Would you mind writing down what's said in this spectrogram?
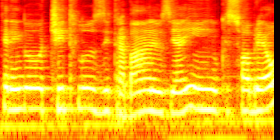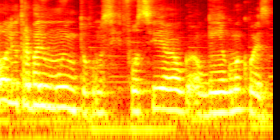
querendo títulos e trabalhos, e aí o que sobra é, olha, eu trabalho muito, como se fosse alguém alguma coisa.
